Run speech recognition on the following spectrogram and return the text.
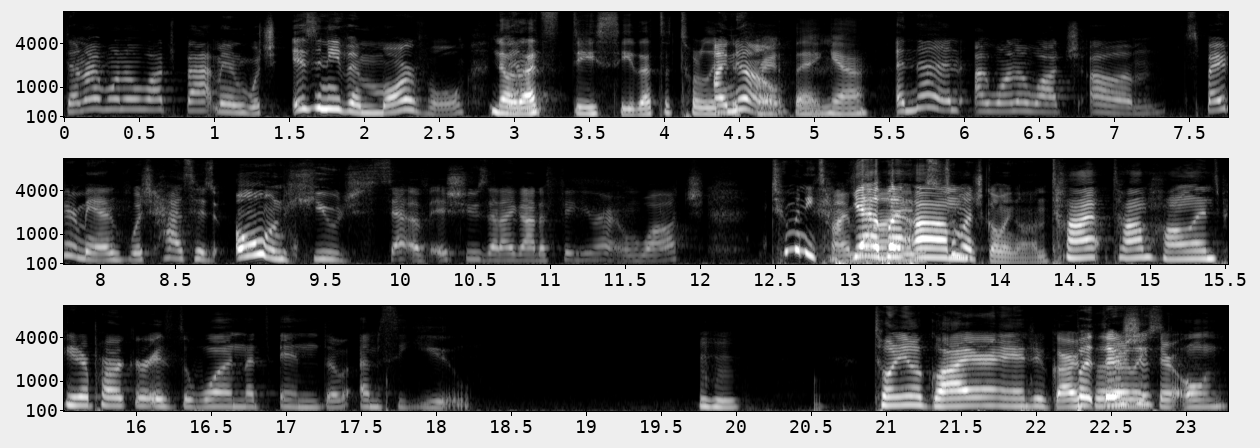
Then I want to watch Batman, which isn't even Marvel. No, Then- that's DC. That's a totally I know. different thing. Yeah. And then I want to watch um, Spider Man, which has his own huge set of issues that I got to figure out and watch. Too many timelines. Yeah, but, there's too um, much going on. Tom Tom Holland's Peter Parker is the one that's in the MCU. hmm Tony Maguire and Andrew Garfield but there's are like just- their own.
